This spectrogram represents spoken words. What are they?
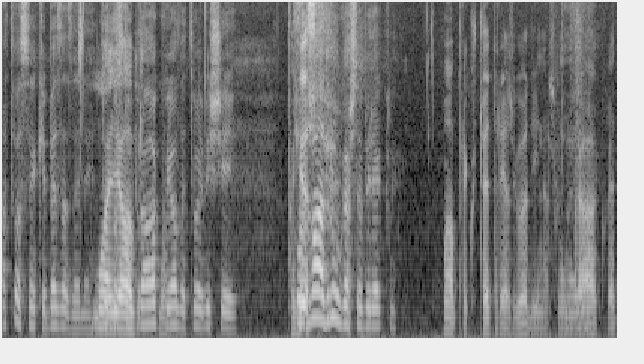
A to su neke bezazene. Dugo ste u braku, jel da to je više... Pa po dva druga, što bi rekli. Ma, preko 40 godina smo u braku, et.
